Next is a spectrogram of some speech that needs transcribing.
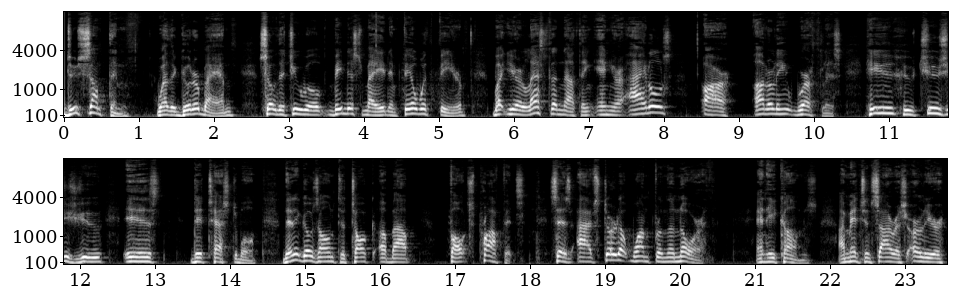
Do something whether good or bad, so that you will be dismayed and filled with fear, but you're less than nothing, and your idols are utterly worthless. He who chooses you is detestable. Then it goes on to talk about false prophets. It says, I've stirred up one from the north, and he comes. I mentioned Cyrus earlier.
